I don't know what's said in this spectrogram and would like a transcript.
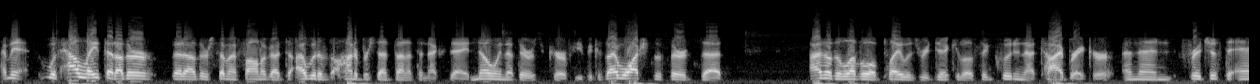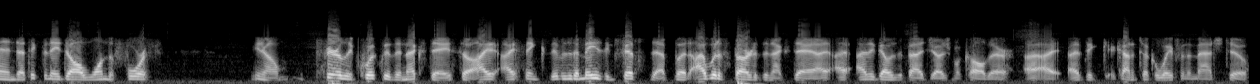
I mean, with how late that other that other semifinal got, to, I would have 100% done it the next day, knowing that there was a curfew. Because I watched the third set, I thought the level of play was ridiculous, including that tiebreaker. And then for it just to end, I think the Nadal won the fourth you know, fairly quickly the next day. So I, I think it was an amazing fifth step, but I would have started the next day. I, I, I think that was a bad judgment call there. I, I think it kind of took away from the match too.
